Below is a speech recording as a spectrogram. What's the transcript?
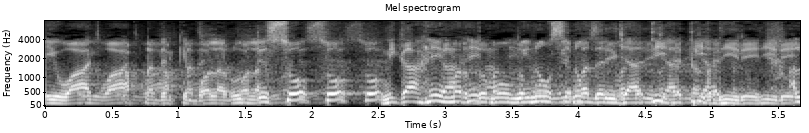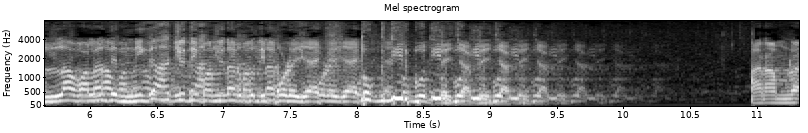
এই ওয়াজ আপনাদেরকে বলার উদ্দেশ্য নিগাহে হে তাকদীরে আল্লাহ যদি বান্দার প্রতি যায় আর আমরা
